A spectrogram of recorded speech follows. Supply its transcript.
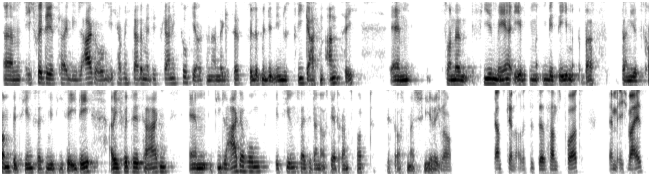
Ähm, ich würde jetzt sagen, die Lagerung, ich habe mich da damit jetzt gar nicht so viel auseinandergesetzt, Philipp, mit den Industriegasen an sich, ähm, sondern viel mehr eben mit dem, was dann jetzt kommt, beziehungsweise mit dieser Idee. Aber ich würde sagen, ähm, die Lagerung, beziehungsweise dann auch der Transport ist oftmals schwierig. Genau, ganz genau, das ist der Transport. Ähm, ich weiß,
